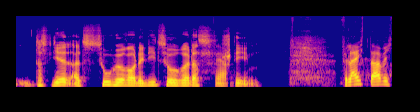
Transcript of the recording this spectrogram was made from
dass wir als Zuhörer oder die Zuhörer das ja. verstehen. Vielleicht darf ich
